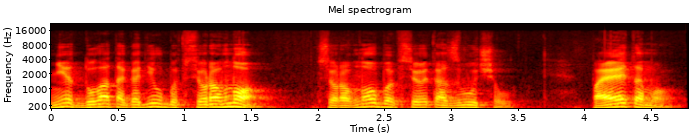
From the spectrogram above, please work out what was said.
Нет, Дулат Агадил бы все равно, все равно бы все это озвучил. Поэтому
